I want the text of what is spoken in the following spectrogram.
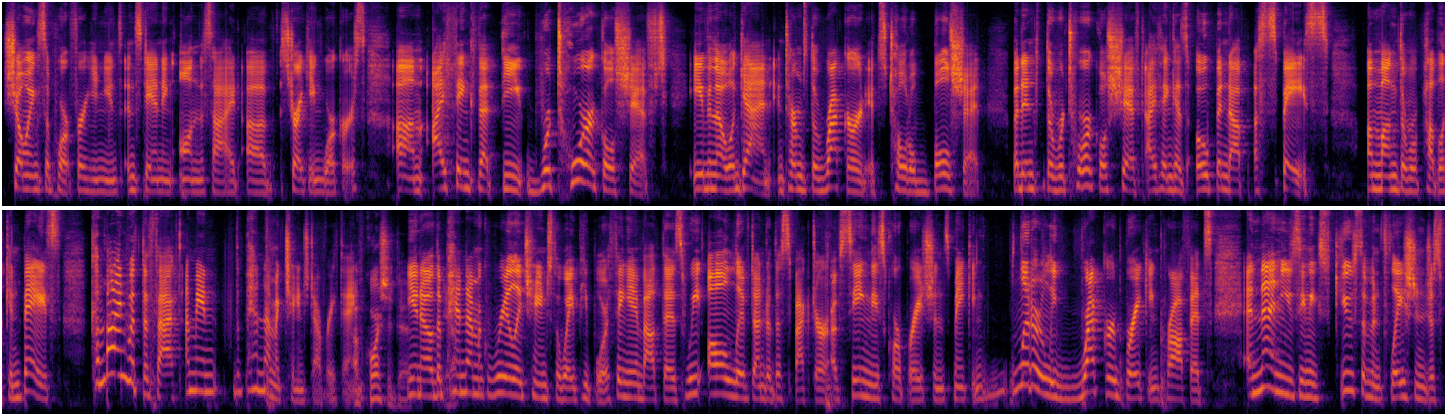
showing support for unions and standing on the side of striking workers. Um, I think that the rhetorical shift, even though, again, in terms of the record, it's total bullshit, but in the rhetorical shift, I think has opened up a space among the Republican base, combined with the fact, I mean, the pandemic changed everything. Of course it did. You know, the Yeah. pandemic really changed the way people were thinking about this. We all lived under the specter of seeing these corporations making literally record breaking profits and then using the excuse of inflation to just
